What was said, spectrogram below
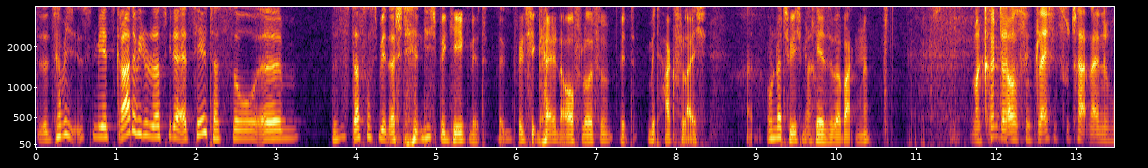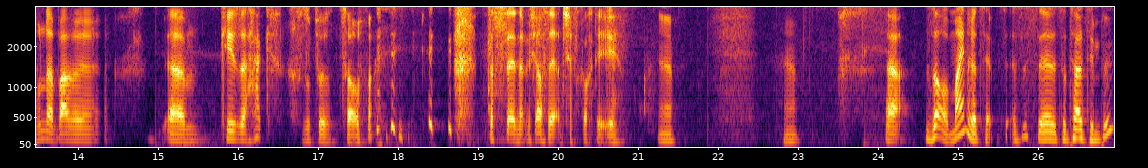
das habe ich, ist mir jetzt gerade, wie du das wieder erzählt hast, so, ähm, das ist das, was mir da ständig begegnet. Irgendwelche geilen Aufläufe mit, mit Hackfleisch. Und natürlich mit Käse überbacken, ne? Man könnte aus den gleichen Zutaten eine wunderbare ähm, Käse-Hack-Suppe zaubern. das erinnert mich auch sehr an chefkoch.de. Ja. Ja. Ja. So, mein Rezept. Es ist äh, total simpel.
